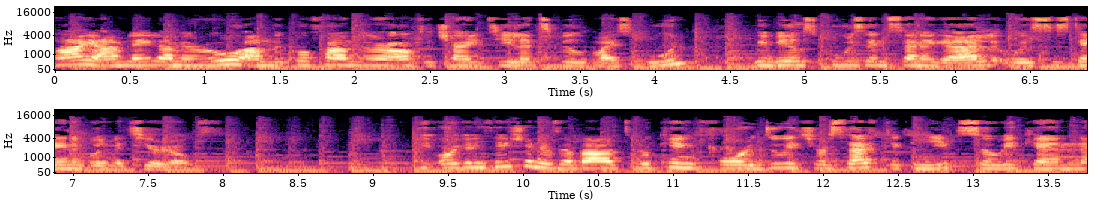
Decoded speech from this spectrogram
Hi, I'm Leila Merou. I'm the co-founder of the charity Let's Build My School. We build schools in Senegal with sustainable materials. The organization is about looking for do-it-yourself techniques so we can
